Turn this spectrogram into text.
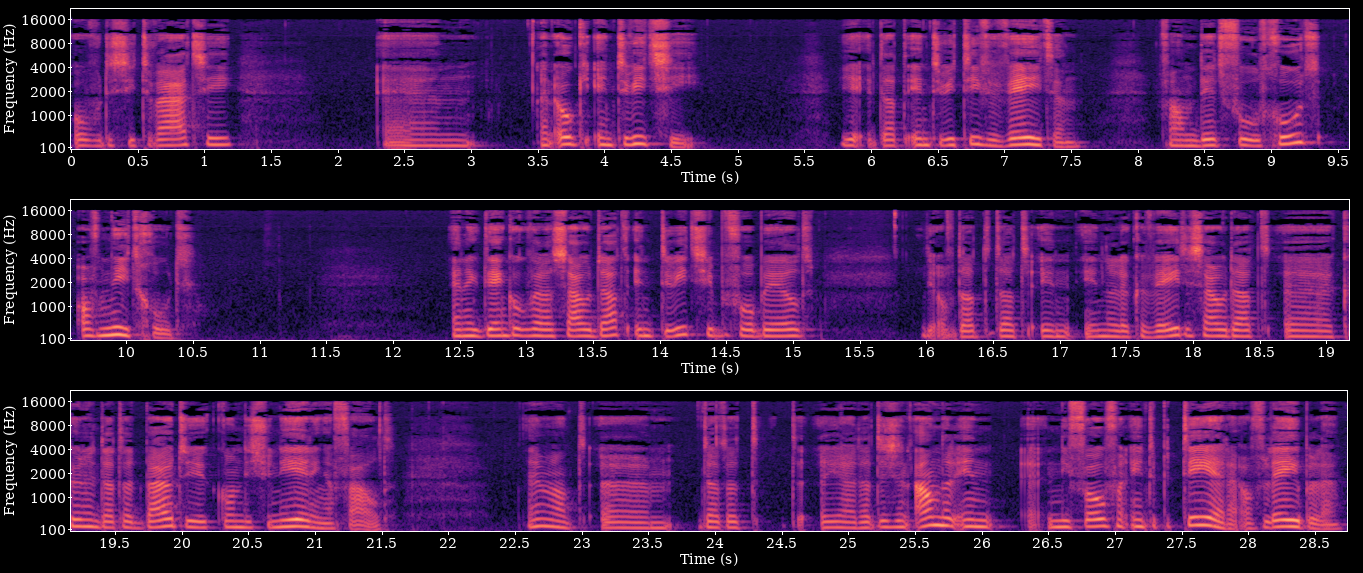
over de situatie en, en ook je intuïtie. Je, dat intuïtieve weten van dit voelt goed of niet goed. En ik denk ook wel zou dat intuïtie bijvoorbeeld, of dat, dat in innerlijke weten, zou dat uh, kunnen dat het buiten je conditioneringen valt. Want uh, dat, het, ja, dat is een ander in, uh, niveau van interpreteren of labelen.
